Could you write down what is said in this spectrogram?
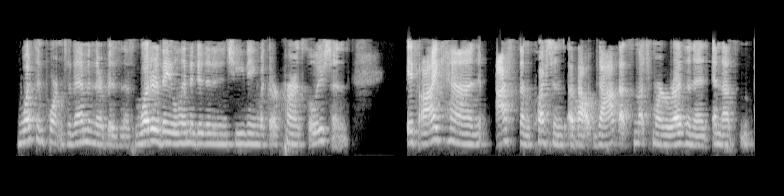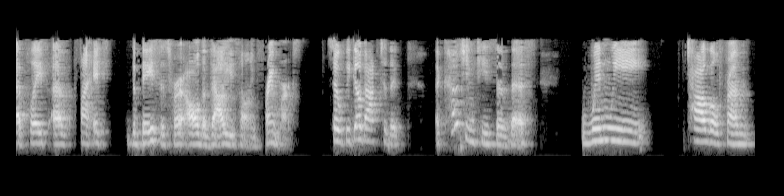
what's important to them in their business, what are they limited in achieving with their current solutions. If I can ask them questions about that, that's much more resonant and that's a place of, fun. it's the basis for all the value selling frameworks. So if we go back to the, the coaching piece of this, when we toggle from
